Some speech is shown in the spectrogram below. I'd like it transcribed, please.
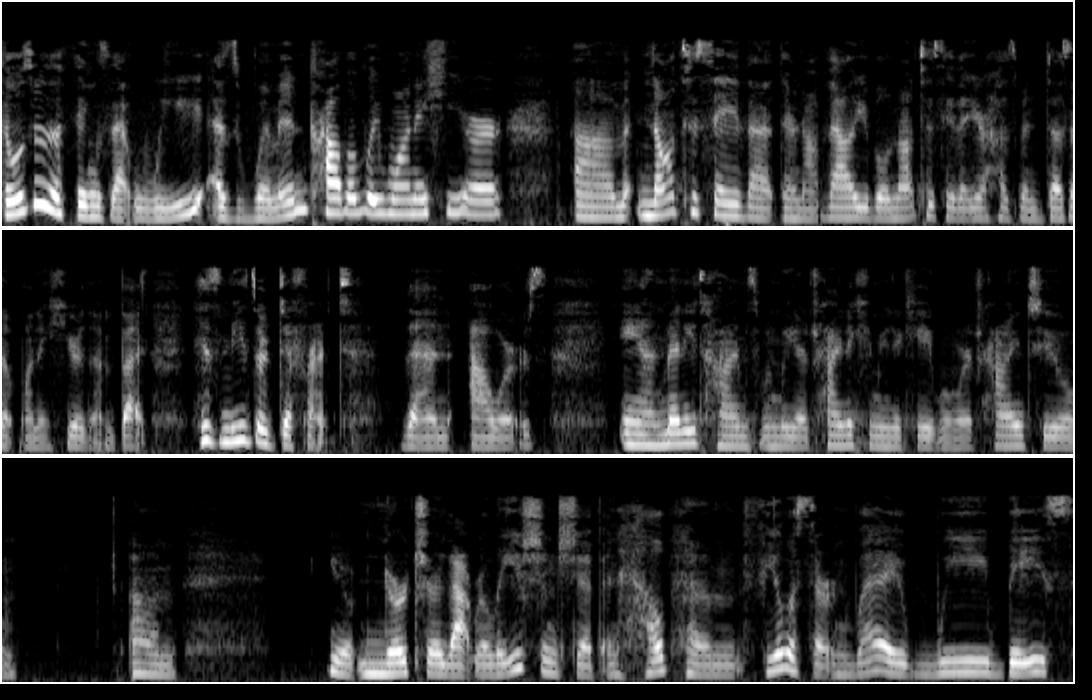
those are the things that we as women probably want to hear. Um, not to say that they're not valuable, not to say that your husband doesn't want to hear them, but his needs are different than ours. And many times when we are trying to communicate, when we're trying to, um, you know, nurture that relationship and help him feel a certain way, we base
